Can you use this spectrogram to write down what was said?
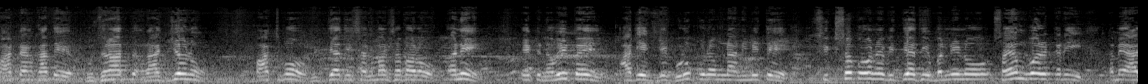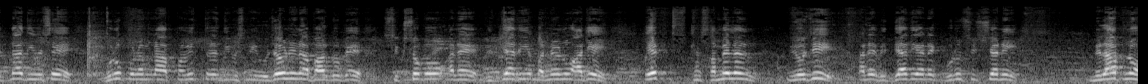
પાટણ ખાતે ગુજરાત રાજ્યનો પાંચમો વિદ્યાર્થી સન્માન સમારોહ અને એક નવી પહેલ આજે જે ગુરુ પૂનમના નિમિત્તે શિક્ષકો અને વિદ્યાર્થી બંનેનો સ્વયંવર કરી અમે આજના દિવસે ગુરુ પૂનમના પવિત્ર દિવસની ઉજવણીના ભાગરૂપે શિક્ષકો અને વિદ્યાર્થી બંનેનું આજે એક સંમેલન યોજી અને વિદ્યાર્થી અને ગુરુ શિષ્યની મિલાપનો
